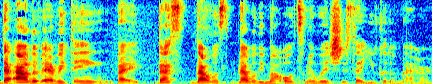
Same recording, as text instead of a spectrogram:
that, out of everything, like that's that was that would be my ultimate wish is that you could have met her.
